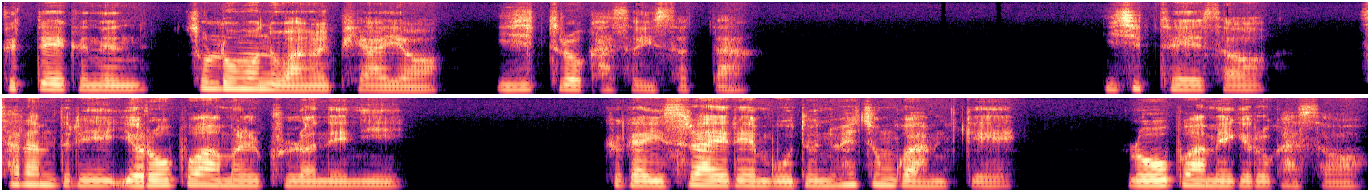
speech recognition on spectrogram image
그때 그는 솔로몬 왕을 피하여 이집트로 가서 있었다. 이집트에서 사람들이 여로보암을 불러내니 그가 이스라엘의 모든 회중과 함께 로보암에게로 가서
